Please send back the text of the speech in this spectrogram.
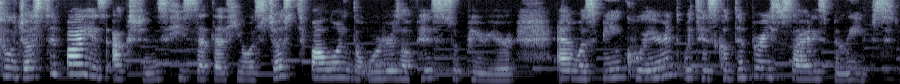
To justify his actions, he said that he was just following the orders of his superior and was being coherent with his contemporary society's beliefs.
